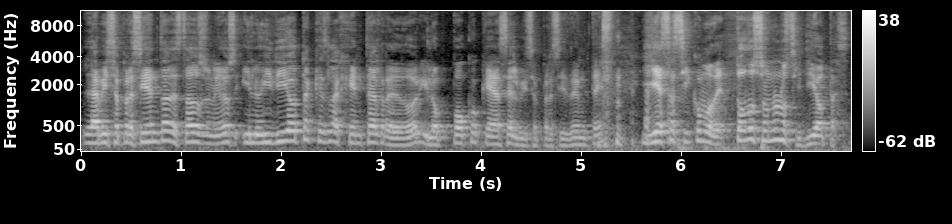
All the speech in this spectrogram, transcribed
la vicepresidenta de Estados Unidos y lo idiota que es la gente alrededor y lo poco que hace el vicepresidente. y es así como de, todos son unos idiotas.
